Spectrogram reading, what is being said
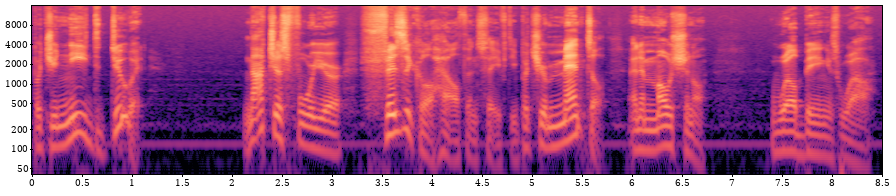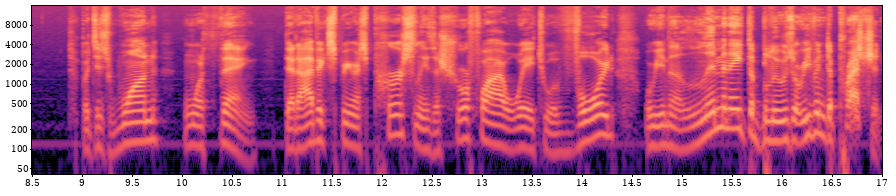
but you need to do it. Not just for your physical health and safety, but your mental and emotional well being as well. But there's one more thing that I've experienced personally is a surefire way to avoid or even eliminate the blues or even depression.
